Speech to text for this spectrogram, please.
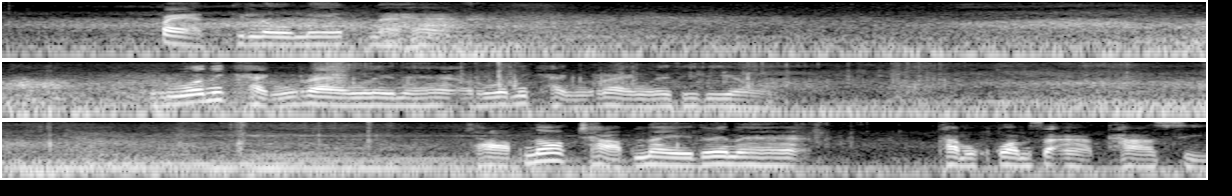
2.8กิโลเมตรนะฮะรั้วนี่แข็งแรงเลยนะฮะรั้วนี่แข็งแรงเลยทีเดียว ฉาบนอกฉาบในด้วยนะฮะทำความสะอาดทาสี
